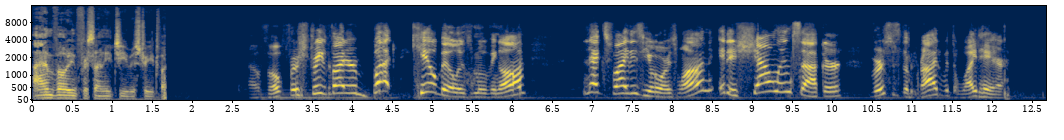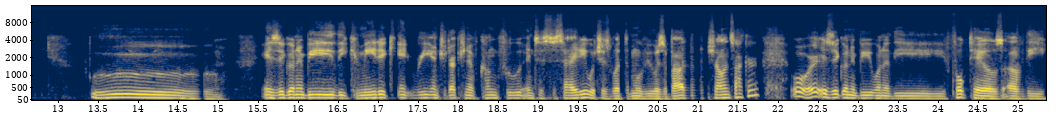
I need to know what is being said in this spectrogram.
I'm voting for Sonny Chiba Street Fighter. A vote for Street Fighter, but Kill Bill is moving on. Next fight is yours, Juan. It is Shaolin Soccer versus the Bride with the White Hair. Ooh. Is it going to be the comedic reintroduction of Kung Fu into society, which is what the movie was about, Shaolin Soccer? Or is it going to be one of the folk tales of the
